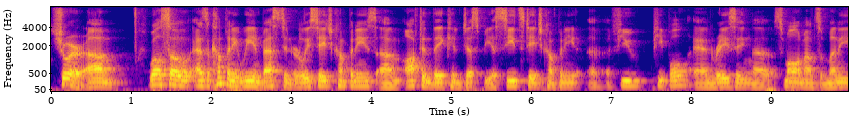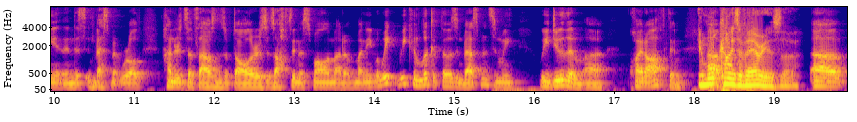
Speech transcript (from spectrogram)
Sure. Um, well, so as a company, we invest in early stage companies. Um, often they could just be a seed stage company, a, a few people, and raising uh, small amounts of money. In this investment world, hundreds of thousands of dollars is often a small amount of money. But we, we can look at those investments and we, we do them uh, quite often. In what uh, kinds of areas, though? Uh,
